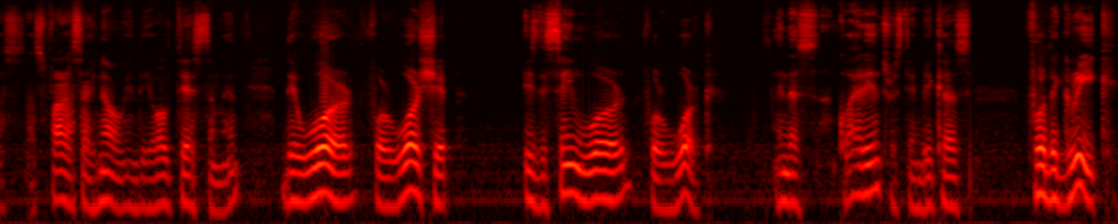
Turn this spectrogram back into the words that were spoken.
as, as far as I know, in the Old Testament, the word for worship is the same word for work. And that's quite interesting because for the Greek,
